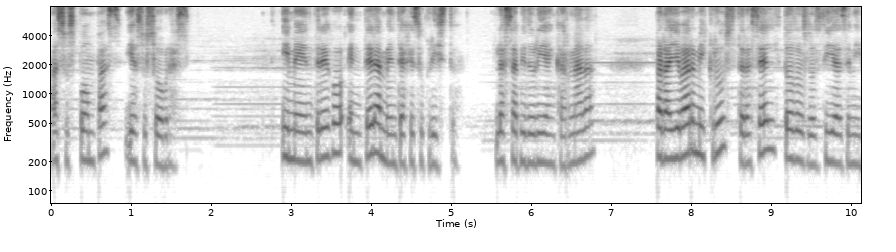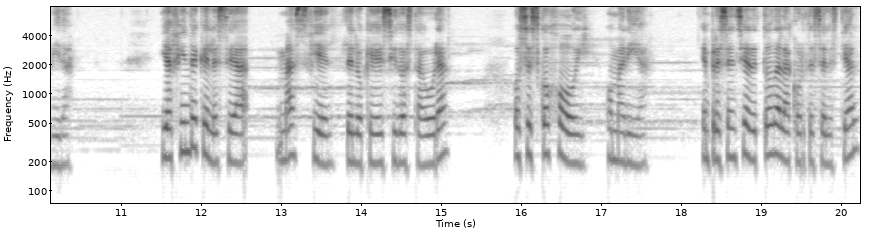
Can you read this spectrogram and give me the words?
a sus pompas y a sus obras, y me entrego enteramente a Jesucristo, la sabiduría encarnada, para llevar mi cruz tras Él todos los días de mi vida. Y a fin de que le sea más fiel de lo que he sido hasta ahora, os escojo hoy, oh María, en presencia de toda la corte celestial,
